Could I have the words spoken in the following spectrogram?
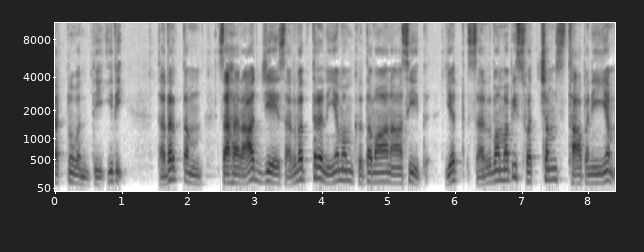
शक्नुवन्ति इति तदर्थं सः राज्ये सर्वत्र नियमं कृतवान् आसीत् यत् सर्वमपि स्वच्छं स्थापनीयं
